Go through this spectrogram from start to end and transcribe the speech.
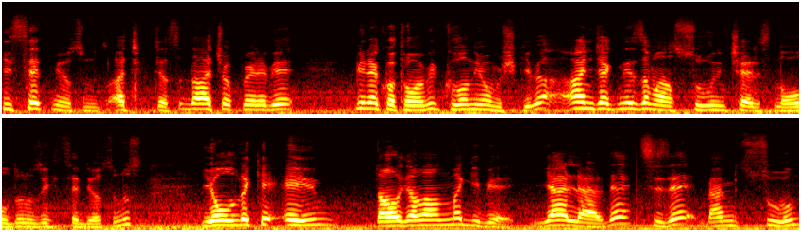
hissetmiyorsunuz açıkçası. Daha çok böyle bir binek otomobil kullanıyormuş gibi. Ancak ne zaman suyun içerisinde olduğunuzu hissediyorsunuz. Yoldaki eğim, dalgalanma gibi yerlerde size ben bir suyum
